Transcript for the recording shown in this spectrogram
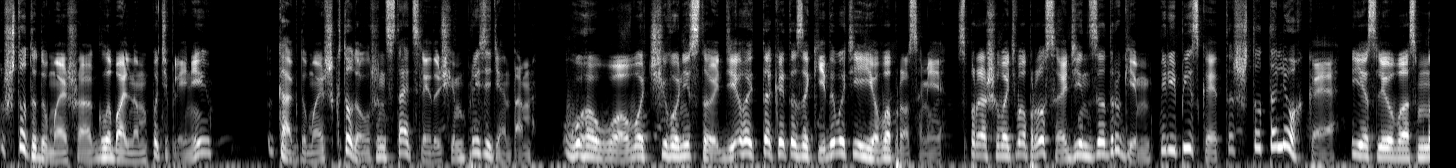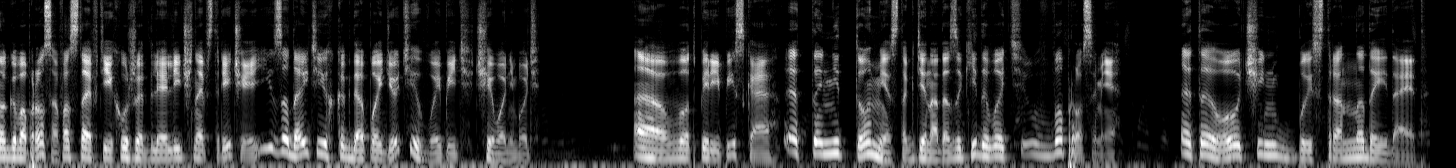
Что ты думаешь о глобальном потеплении? Как думаешь, кто должен стать следующим президентом? Воу-воу, вот чего не стоит делать, так это закидывать ее вопросами. Спрашивать вопросы один за другим. Переписка это что-то легкое. Если у вас много вопросов, оставьте их уже для личной встречи и задайте их, когда пойдете выпить чего-нибудь. А вот переписка – это не то место, где надо закидывать вопросами. Это очень быстро надоедает.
